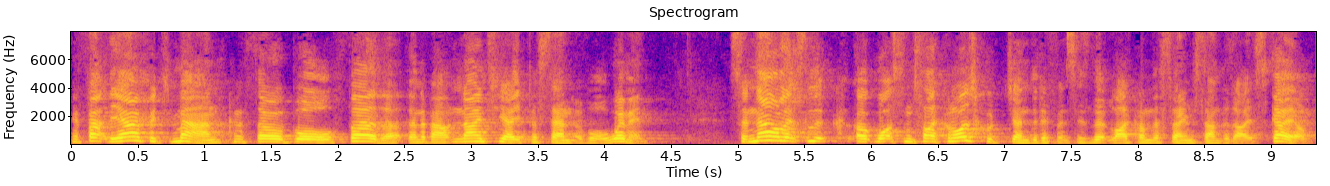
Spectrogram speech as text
In fact, the average man can throw a ball further than about 98% of all women. So now let's look at what some psychological gender differences look like on the same standardized scale.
